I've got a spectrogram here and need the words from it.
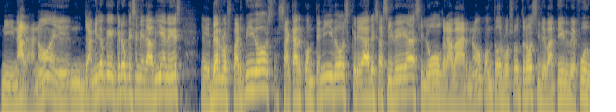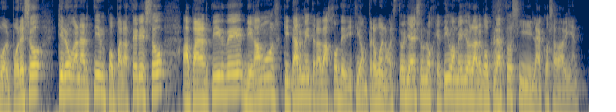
ni, nada, ¿no? Eh, a mí lo que creo que se me da bien es eh, ver los partidos, sacar contenidos, crear esas ideas y luego grabar, ¿no? Con todos vosotros y debatir de fútbol. Por eso quiero ganar tiempo para hacer eso a partir de, digamos, quitarme trabajo de edición. Pero bueno, esto ya es un objetivo a medio largo plazo si la cosa va bien.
